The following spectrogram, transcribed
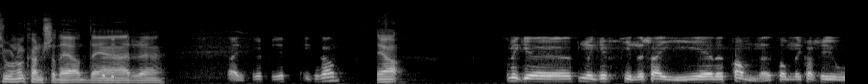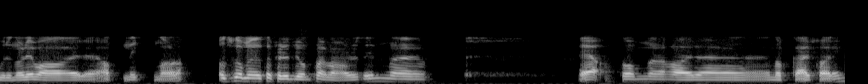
tror nok kanskje det at det er eh, Sterkere fyr, ikke sant? Ja. Som ikke, som ikke finner seg i det samme som de kanskje gjorde når de var 18-19 år. da. Og så kommer selvfølgelig John Tavares inn, eh, ja, som har eh, nok erfaring.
